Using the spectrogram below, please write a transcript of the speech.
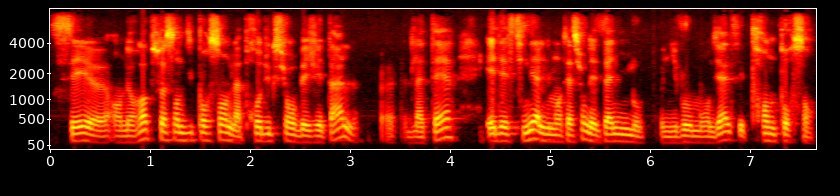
c'est en Europe 70% de la production végétale de la terre est destinée à l'alimentation des animaux. Au niveau mondial, c'est 30%.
